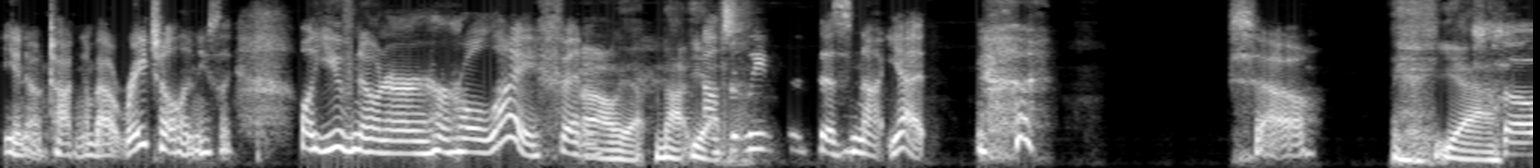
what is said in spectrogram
you know talking about Rachel and he's like, "Well, you've known her her whole life." And Oh yeah, not yet. Alfred Lee says, "Not yet." so, yeah. So,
